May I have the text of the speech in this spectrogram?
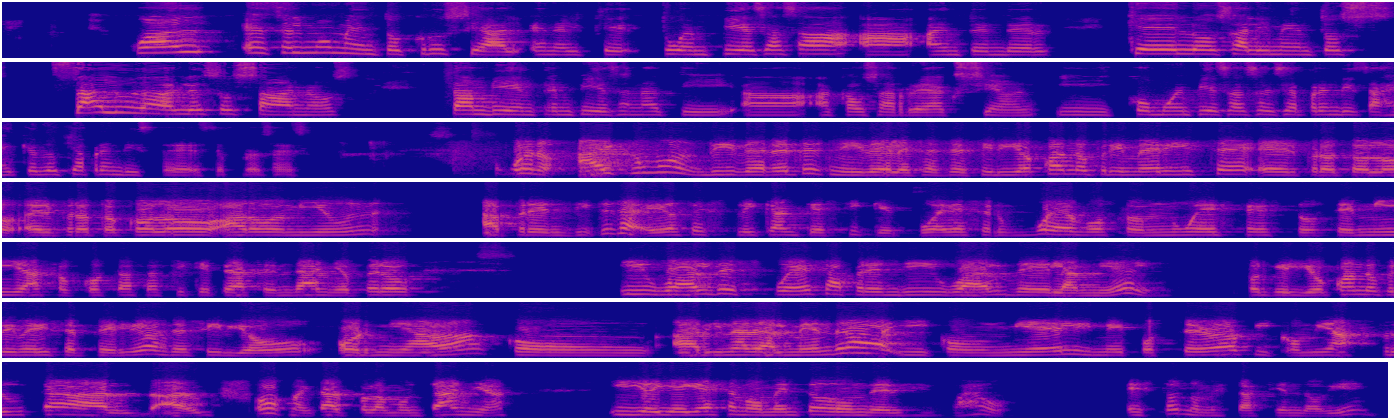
¿Cuál es el momento crucial en el que tú empiezas a, entender que los alimentos saludables o sanos también te empiezan a ti a, causar reacción y cómo empiezas ese aprendizaje, qué es lo que aprendiste de este proceso. Bueno, hay como diferentes niveles, es decir, yo cuando primero hice el protocolo, el autoimmune, aprendí, o sea, ellos explican que sí, que puede ser huevos o nueces o semillas o cosas así que te hacen daño, pero Igual después aprendí igual de la miel, porque yo cuando primero hice pelio, es decir, yo horneaba con harina de almendra y con miel y maple syrup y comía fruta, oh my God, por la montaña. Y yo llegué a ese momento donde dije, wow, esto no me está haciendo bien.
